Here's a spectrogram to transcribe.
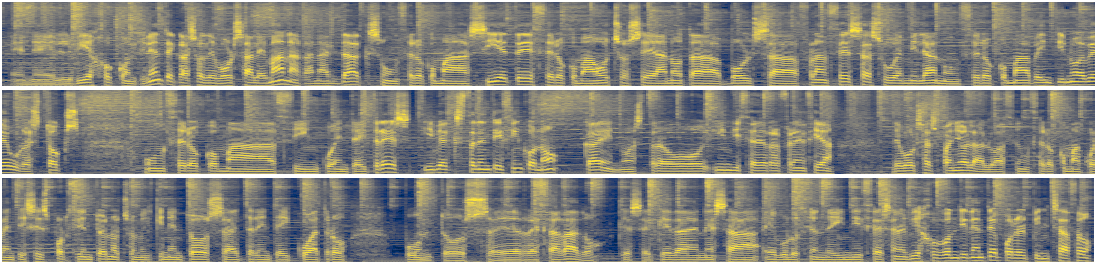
en el viejo continente. Caso de bolsa alemana, gana el DAX un 0,7, 0,8 se anota bolsa francesa, sube Milán un 0,29, Eurostox un 0,53, IBEX 35 no, cae nuestro índice de referencia de bolsa española lo hace un 0,46% en 8.534 puntos. Eh, rezagado que se queda en esa evolución de índices en el viejo continente por el pinchazo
